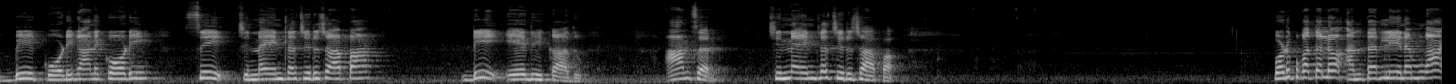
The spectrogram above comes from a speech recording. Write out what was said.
బి కోడిగాని కోడి సి చిన్న ఇంట్ల చిరుచాప డి ఏది కాదు. ఆన్సర్ చిన్న ఇంట్ల చిరుచాప. పొడుపు కథలో అంతర్లీనంగా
